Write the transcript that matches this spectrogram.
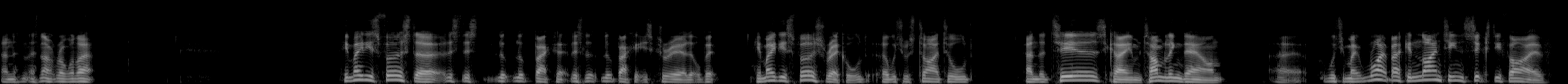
and there's nothing wrong with that. He made his first. Uh, let's look look back at let's look, look back at his career a little bit. He made his first record, uh, which was titled "And the Tears Came Tumbling Down," uh, which he made right back in 1965.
